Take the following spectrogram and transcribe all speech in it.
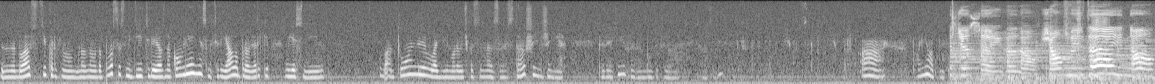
забрал стикер разного допроса свидетелей ознакомления с материалом проверки выяснили. Антоний Владимирович Костянов, старший инженер. Оперативник разработок А, понятно. Just say hello. Show me that you know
